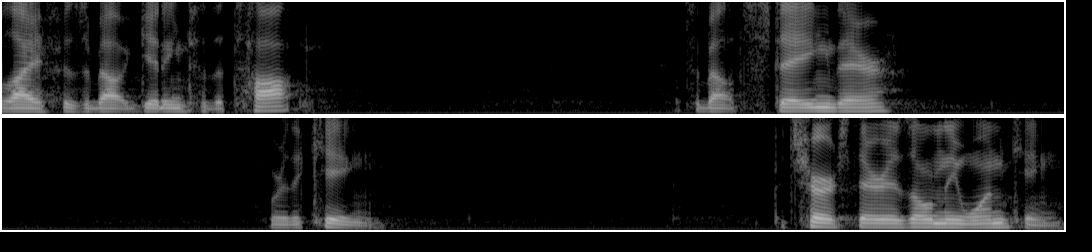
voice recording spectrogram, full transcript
Life is about getting to the top, it's about staying there. We're the king. But, church, there is only one king.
